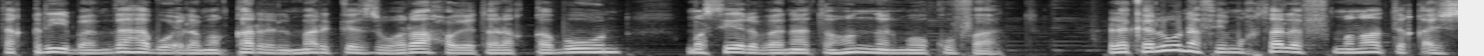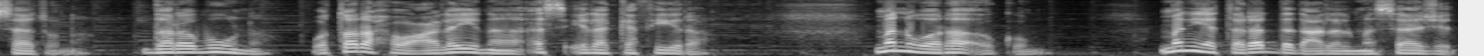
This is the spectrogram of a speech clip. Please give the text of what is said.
تقريبا ذهبوا إلى مقر المركز وراحوا يترقبون مصير بناتهن الموقوفات. ركلونا في مختلف مناطق أجسادنا. ضربونا وطرحوا علينا أسئلة كثيرة. من وراءكم؟ من يتردد على المساجد؟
